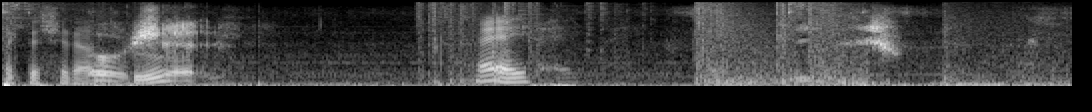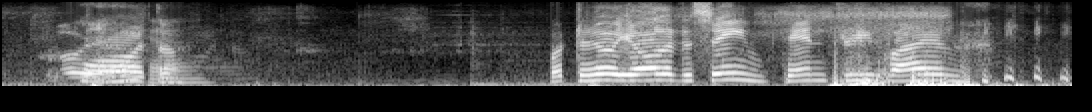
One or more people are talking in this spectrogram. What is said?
Check this shit out. Oh Who? shit. Hey. Oh, yeah. what the- What the hell, you all are the same. 10, 3, 5.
